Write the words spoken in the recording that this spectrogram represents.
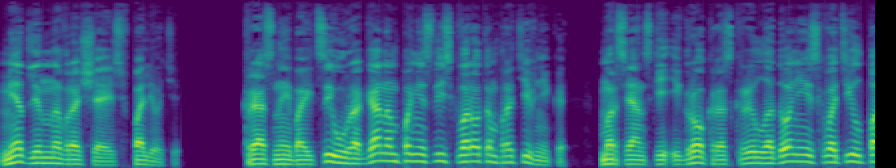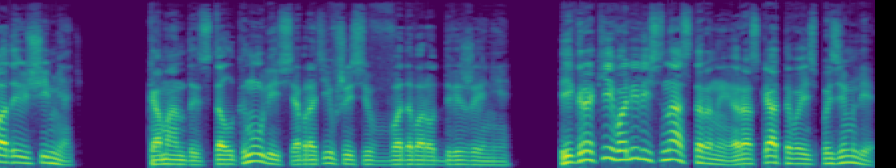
медленно вращаясь в полете. Красные бойцы ураганом понеслись к воротам противника. Марсианский игрок раскрыл ладони и схватил падающий мяч. Команды столкнулись, обратившись в водоворот движения. Игроки валились на стороны, раскатываясь по земле.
